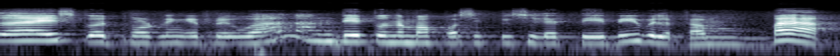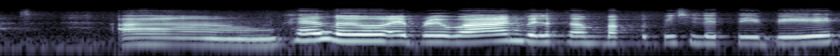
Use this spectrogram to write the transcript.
Guys, good morning everyone. Andito naman po si Pisilet TV. Welcome back. Um, hello everyone. Welcome back to Pisilet TV.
